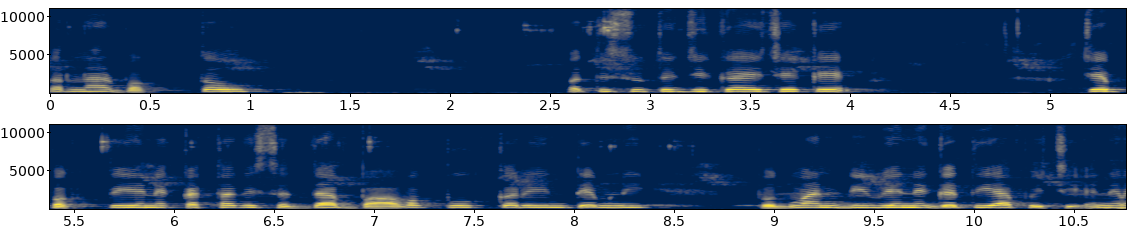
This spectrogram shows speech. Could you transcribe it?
કરનાર ભક્તો, પતિ સુતજી કહે છે કે, જે ભક્તિ અને કથાથી શ્રદ્ધા, ભાવક ભૂખ કરીને તેમની ભગવાન દિવ્યને ગતિ આપે છે અને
